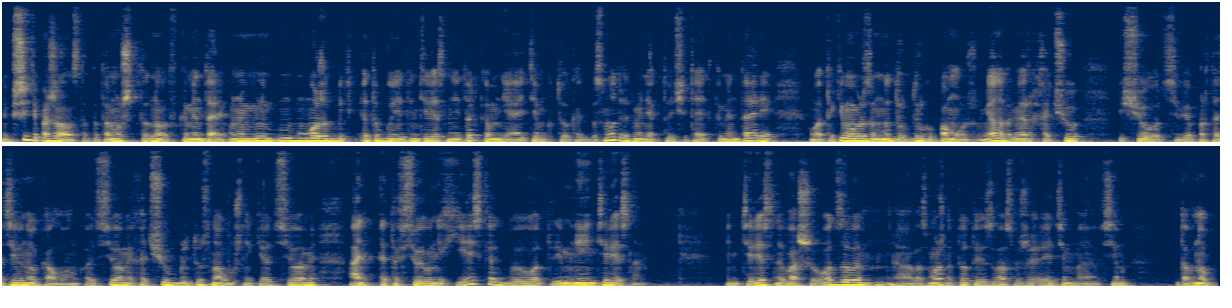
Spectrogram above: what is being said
Напишите, пожалуйста, потому что, ну, вот в комментариях, ну, может быть, это будет интересно не только мне, а тем, кто как бы смотрит меня, кто читает комментарии. Вот, таким образом мы друг другу поможем. Я, например, хочу еще вот себе портативную колонку от Xiaomi, хочу Bluetooth наушники от Xiaomi. Это все у них есть, как бы, вот, и мне интересно. Интересны ваши отзывы. А, возможно, кто-то из вас уже этим э, всем давно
